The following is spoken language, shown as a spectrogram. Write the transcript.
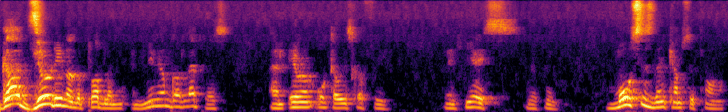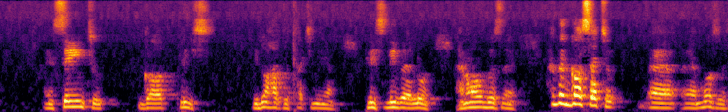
God zeroed in on the problem, and Miriam got leprous, and Aaron walked away scot-free. And here is the thing. Moses then comes to town and saying to God, please, you don't have to touch me. Please leave her alone. And all those things. And then God said to uh, uh, Moses,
